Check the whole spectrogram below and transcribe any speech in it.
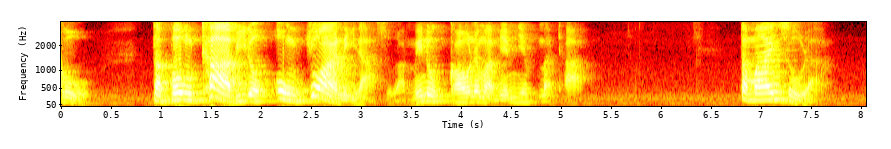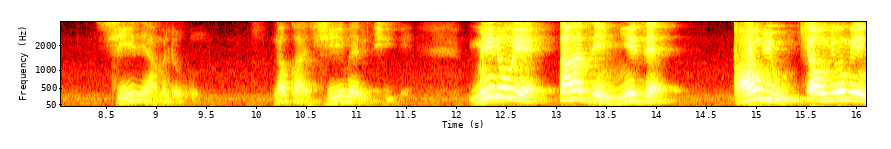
ကိုတဘုံထပြီးတော့အုံကြွနေတာဆိုတာမင်းတို့ခေါင်းထဲမှာမြင်းမြင်းမှတ်ထား တမိုင်းဆိုတာရေးစရာမလိုဘူးနောက်ကရေးမဲ့လူရှိတယ်မင်းတို့ရဲ့တားစင်မြင့်ဆက်ခေါင်းပြူကြောင်မျိုးမင်း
